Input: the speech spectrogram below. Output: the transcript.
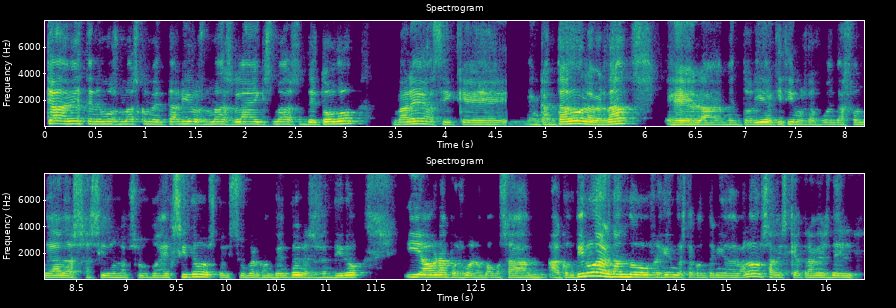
cada vez tenemos más comentarios, más likes, más de todo. ¿Vale? Así que encantado, la verdad. Eh, la mentoría que hicimos de cuentas fondeadas ha sido un absoluto éxito, estoy súper contento en ese sentido. Y ahora, pues bueno, vamos a, continuar dando, ofreciendo este contenido de valor. Sabéis que a través del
